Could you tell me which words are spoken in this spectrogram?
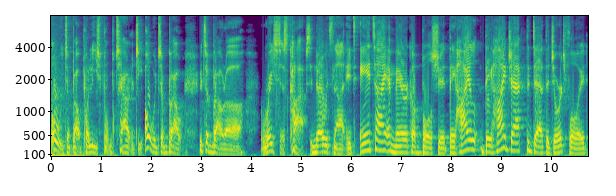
oh it's about police brutality oh it's about it's about uh racist cops. No it's not. It's anti-america bullshit. They hi- they hijacked the death of george floyd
